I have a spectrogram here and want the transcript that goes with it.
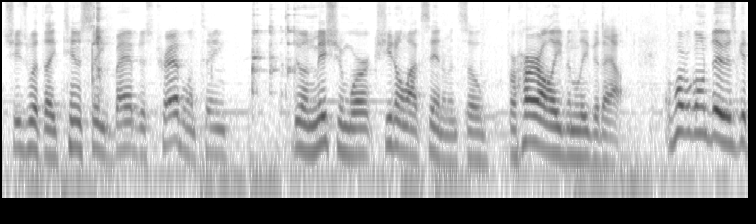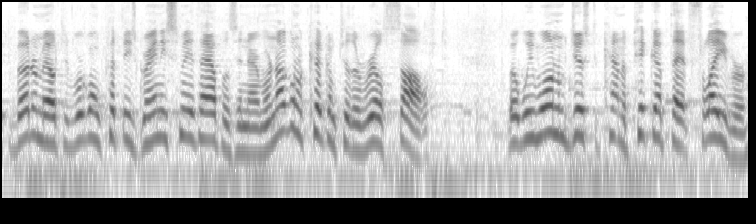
she's with a Tennessee Baptist traveling team doing mission work, she don't like cinnamon. So for her, I'll even leave it out. And what we're going to do is get the butter melted. We're going to put these Granny Smith apples in there. And we're not going to cook them till they're real soft, but we want them just to kind of pick up that flavor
